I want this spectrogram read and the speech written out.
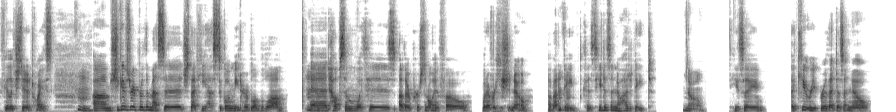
I feel like she did it twice. Hmm. Um, she gives Reaper the message that he has to go and meet her, blah, blah, blah, Mhm. and helps him with his other personal info, whatever he should know about a Mhm. date, because he doesn't know how to date. no. He's a a cute Reaper that doesn't know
